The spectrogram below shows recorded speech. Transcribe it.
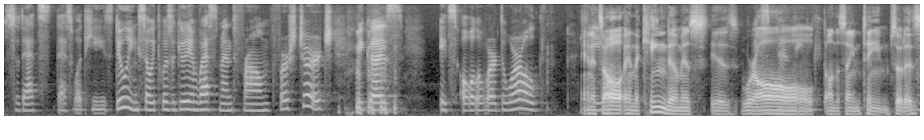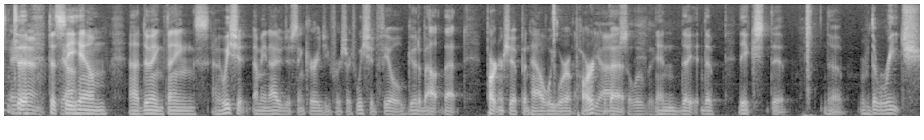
so that's that's what he's doing. So it was a good investment from First Church because it's all over the world. and it's all and the kingdom is is we're all Expanding. on the same team so to to, Amen. to see Yeah. him uh, doing things i mean we should i mean i would just encourage you first church we should feel good about that partnership and how we were a part Yeah, of that absolutely. and the the the the the, the reach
